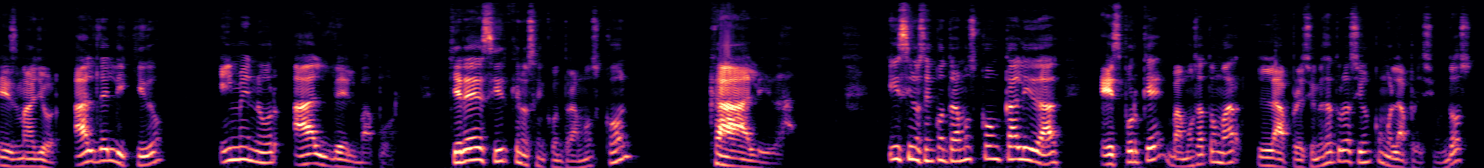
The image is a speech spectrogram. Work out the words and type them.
es mayor al del líquido y menor al del vapor. Quiere decir que nos encontramos con calidad. Y si nos encontramos con calidad es porque vamos a tomar la presión de saturación como la presión 2.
